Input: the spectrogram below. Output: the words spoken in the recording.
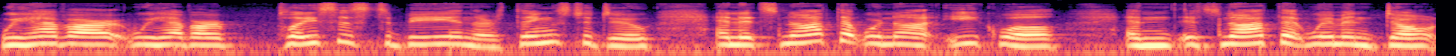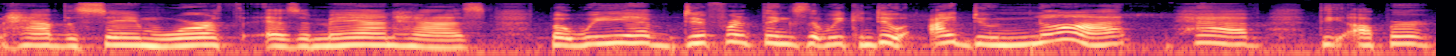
We have our we have our places to be and there are things to do and it's not that we're not equal and it's not that women don't have the same worth as a man has, but we have different things that we can do. I do not have the upper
